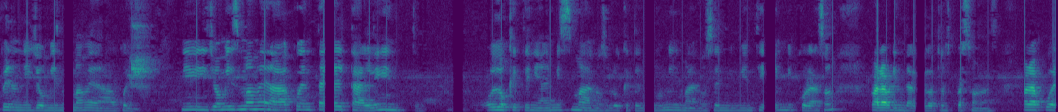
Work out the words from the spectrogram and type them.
pero ni yo misma me daba cuenta. Ni yo misma me daba cuenta del talento o lo que tenía en mis manos, lo que tengo en mis manos, en mi mente y en mi corazón para brindarle a otras personas, para poder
